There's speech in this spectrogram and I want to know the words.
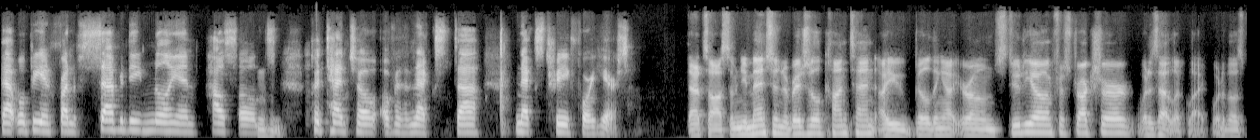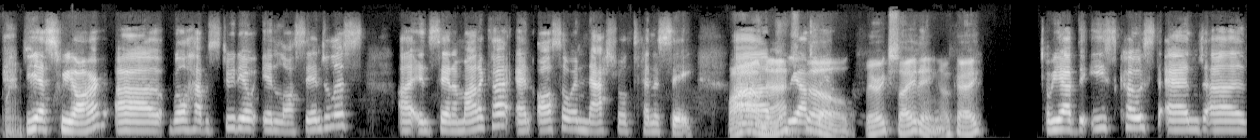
that will be in front of 70 million households mm-hmm. potential over the next next three, four years. That's awesome. You mentioned original content. Are you building out your own studio infrastructure? What does that look like? What are those plans? Yes, we are. Uh, we'll have a studio in Los Angeles, uh, in Santa Monica, and also in Nashville, Tennessee. Wow, um, Nashville. Very exciting. Mm-hmm. Okay. We have the East Coast and uh,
